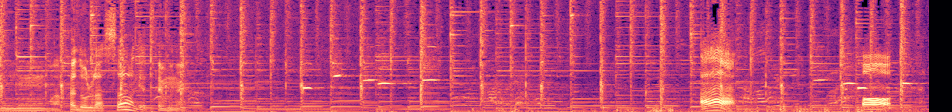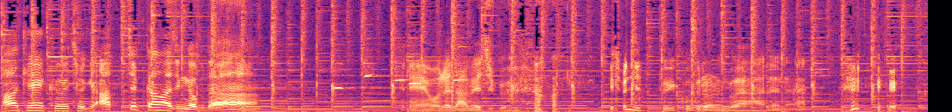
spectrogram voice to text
음, 아까 놀랐어? 걔 때문에. 아, 어, 아, 걔 그 저기 앞집 강아지인가 보다. 그래, 원래 남의 집에 오면 이런 일도 있고 그러는 거야, 레나.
